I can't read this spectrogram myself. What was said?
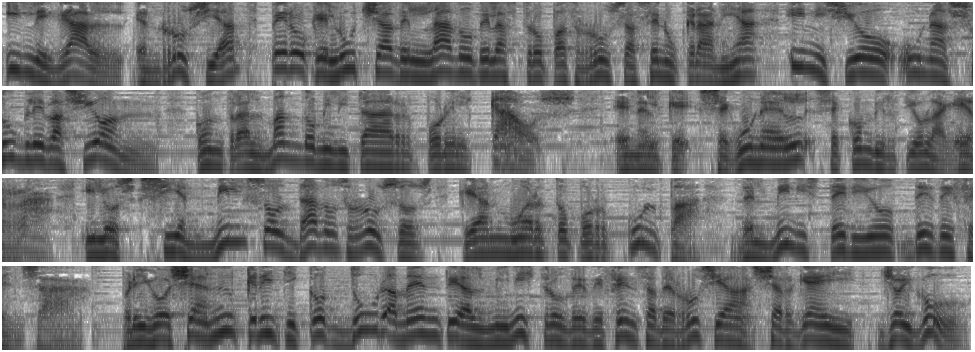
ilegal en Rusia, pero que lucha del lado de las tropas rusas en Ucrania, inició una sublevación contra el mando militar por el caos en el que, según él, se convirtió la guerra y los 100.000 soldados rusos que han muerto por culpa del Ministerio de Defensa. Prigozhin criticó duramente al ministro de Defensa de Rusia, Sergei Shoigu,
